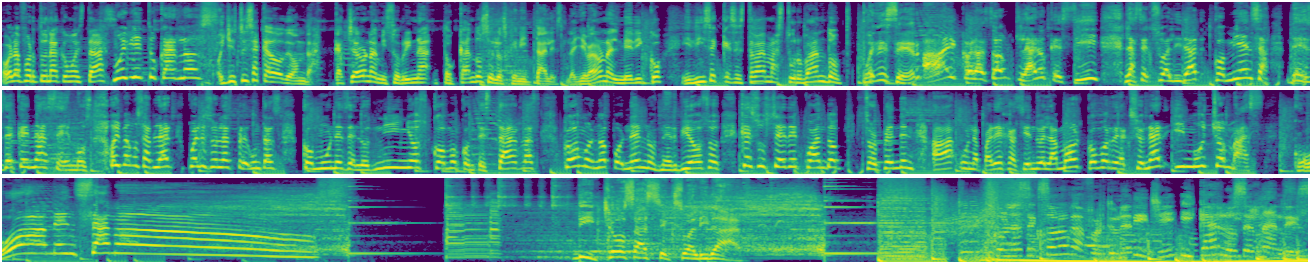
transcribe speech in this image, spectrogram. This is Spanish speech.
Hola Fortuna, ¿cómo estás? Muy bien, ¿tú, Carlos? Oye, estoy sacado de onda. Cacharon a mi sobrina tocándose los genitales. La llevaron al médico y dice que se estaba masturbando. ¿Puede ser? Ay, corazón, claro que sí. La sexualidad comienza desde que nacemos. Hoy vamos a hablar cuáles son las preguntas comunes de los niños, cómo contestarlas, cómo no ponernos nerviosos, qué sucede cuando sorprenden a una pareja haciendo el amor, cómo reaccionar y mucho más. ¡Comenzamos! Dichosa sexualidad. Con la sexóloga Fortuna Dicci y Carlos Hernández.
